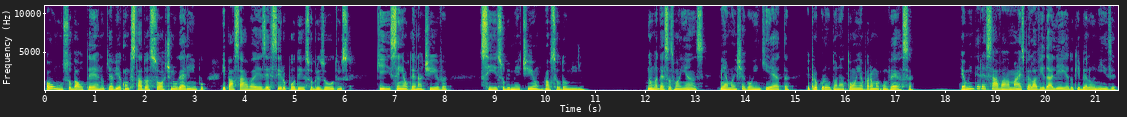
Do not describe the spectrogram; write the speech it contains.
Ou um subalterno que havia conquistado a sorte no garimpo e passava a exercer o poder sobre os outros, que, sem alternativa, se submetiam ao seu domínio. Numa dessas manhãs, minha mãe chegou inquieta e procurou Dona Tonha para uma conversa. Eu me interessava mais pela vida alheia do que Belonísia,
